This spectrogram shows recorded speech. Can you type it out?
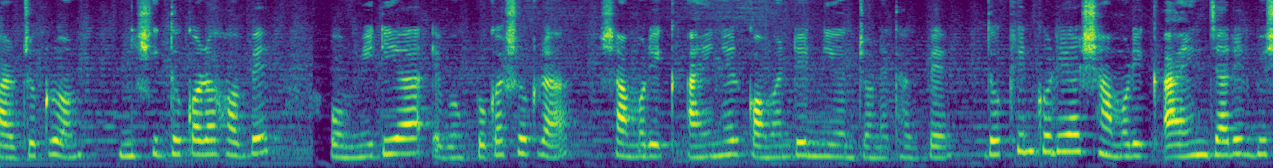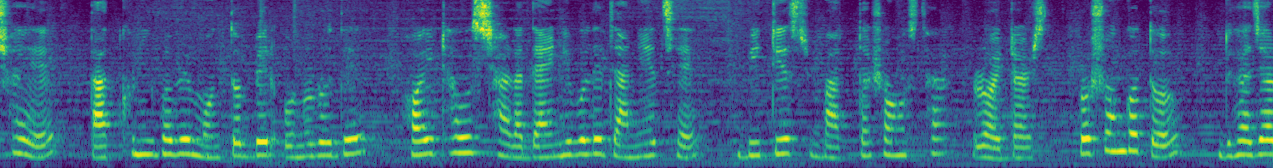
কার্যক্রম নিষিদ্ধ করা হবে। ও মিডিয়া এবং প্রকাশকরা সামরিক আইনের কমান্ডের নিয়ন্ত্রণে থাকবে। দক্ষিণ কোরিয়ার সামরিক আইন জারির বিষয়ে তাৎক্ষণিকভাবে মন্তব্যের অনুরোধে হোয়াইট হাউস সাড়া দেয়নি বলে জানিয়েছে ব্রিটিশ বার্তা সংস্থা রয়টার্স। প্রসঙ্গত দুই হাজার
